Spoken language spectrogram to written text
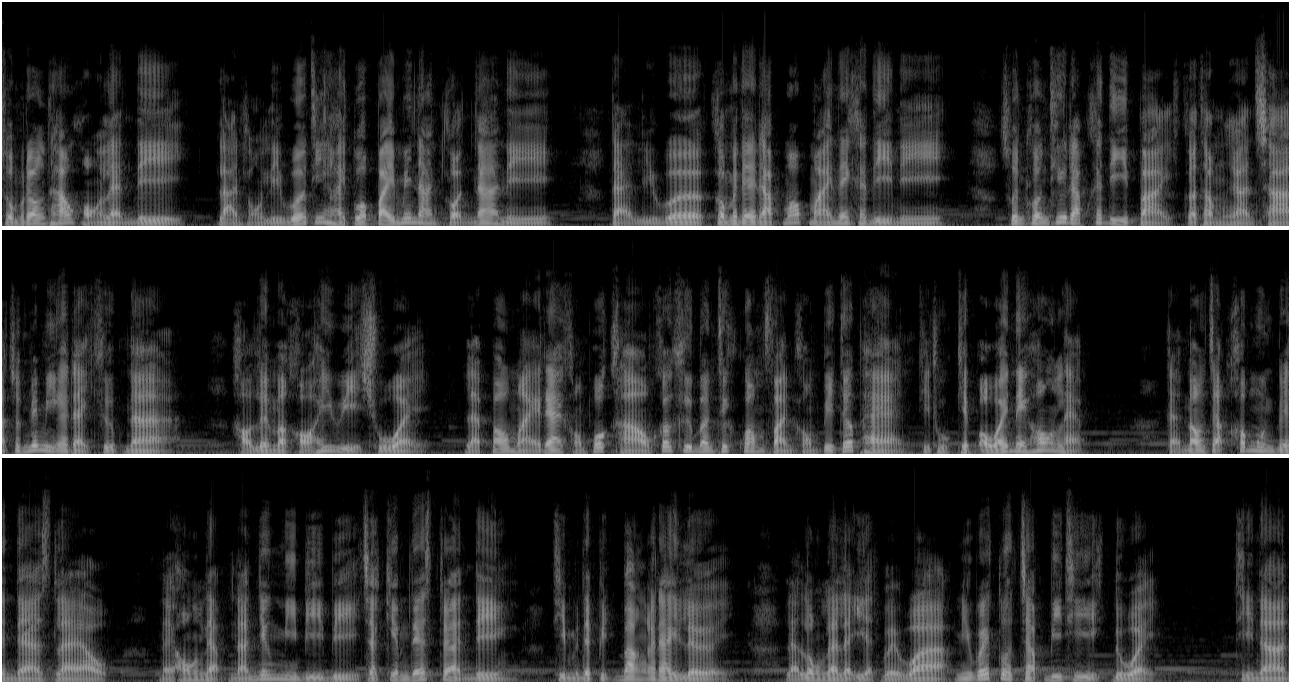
สวมรองเท้าของแลนดี้หลานของลิเวอร์ที่หายตัวไปไม่นานก่อนหน้านี้ แต่ลิเวอร์ก็ไม่ได้รับมอบหมายในคดีนี้ ส่วนคนที่รับคดีไปก็ทำงานช้าจนไม่มีอะไรคืบหน้า เขาเลยมาขอให้วีช่วย และเป้าหมายแรกของพวกเขาก็คือบันทึกความฝันของปีเตอร์แพนที่ถูกเก็บเอาไว้ในห้องแลบ แต่นอกจากข้อมูลเบรนแดนส์แล้ว ในห้องแลบนั้นยังมีบีบีจากเกม Death Stranding ที่ไม่ได้ปิดบังอะไรเลย และลงรายละเอียดไว้ว่ามีไว้ตรวจจับ BT อีกด้วย ที่นั่น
